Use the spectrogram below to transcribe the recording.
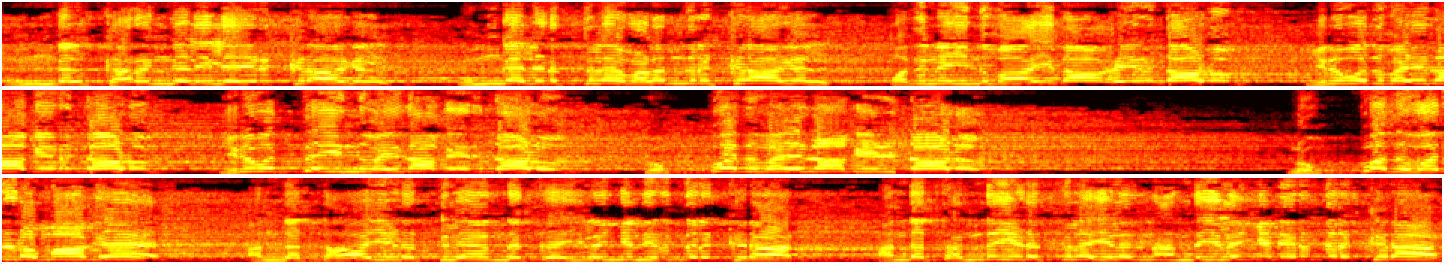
உங்கள் கரங்களிலே இருக்கிறார்கள் உங்களிடத்திலே வளர்ந்திருக்கிறார்கள். பதினைந்து வயதாக இருந்தாலும் இருபது வயதாக இருந்தாலும் இருபத்தைந்து வயதாக இருந்தாலும் முப்பது வயதாக இருந்தாலும் முப்பது வருடமாக அந்த தாயிடத்திலே அந்த க- இளைஞன் இருந்திருக்கிறார். அந்த தந்தையிடத்தில் இளன் அந்த இளைஞன் இருந்திருக்கிறார்.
